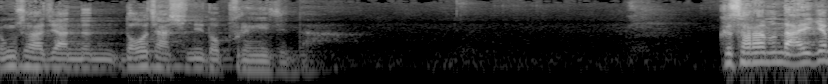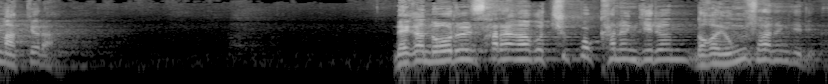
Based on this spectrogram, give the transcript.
용서하지 않는 너 자신이 더 불행해진다. 그 사람은 나에게 맡겨라. 내가 너를 사랑하고 축복하는 길은 너가 용서하는 길이다.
